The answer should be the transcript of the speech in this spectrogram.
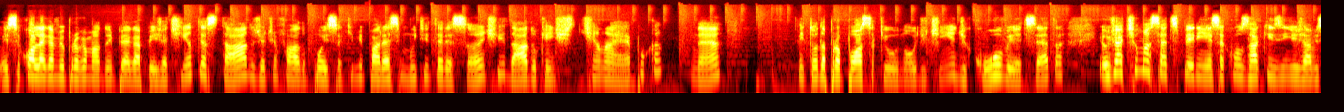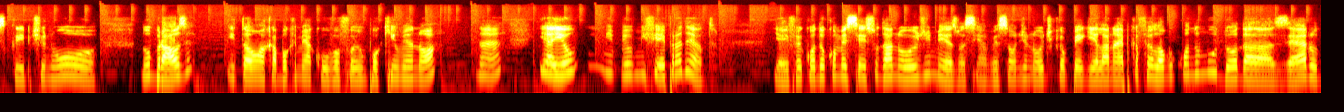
Esse colega meu programador em PHP já tinha testado, já tinha falado, pô, isso aqui me parece muito interessante, dado o que a gente tinha na época, né? E toda a proposta que o Node tinha de curva e etc. Eu já tinha uma certa experiência com os hackzinhos de JavaScript no, no browser, então acabou que minha curva foi um pouquinho menor, né? E aí eu, eu me enfiei para dentro. E aí foi quando eu comecei a estudar Node mesmo, assim, a versão de Node que eu peguei lá na época foi logo quando mudou da 0,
